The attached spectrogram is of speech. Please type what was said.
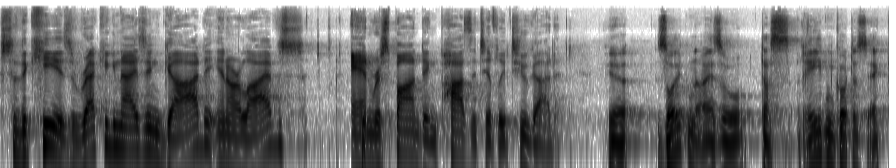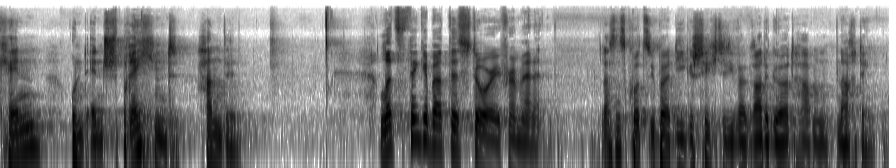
So the key is recognizing God in our lives and responding positively to God. Wir sollten also das Reden Gottes erkennen und entsprechend handeln. Let's think about this story for a minute. Lass uns kurz über die Geschichte, die wir gerade gehört haben, nachdenken.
